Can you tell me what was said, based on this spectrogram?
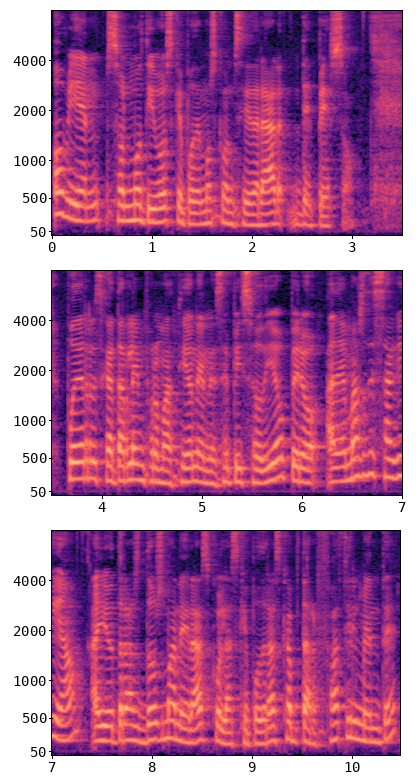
o bien son motivos que podemos considerar de peso. Puedes rescatar la información en ese episodio, pero además de esa guía hay otras dos maneras con las que podrás captar fácilmente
